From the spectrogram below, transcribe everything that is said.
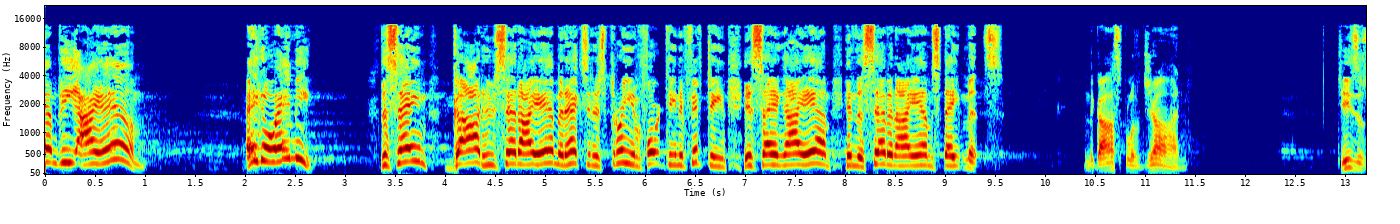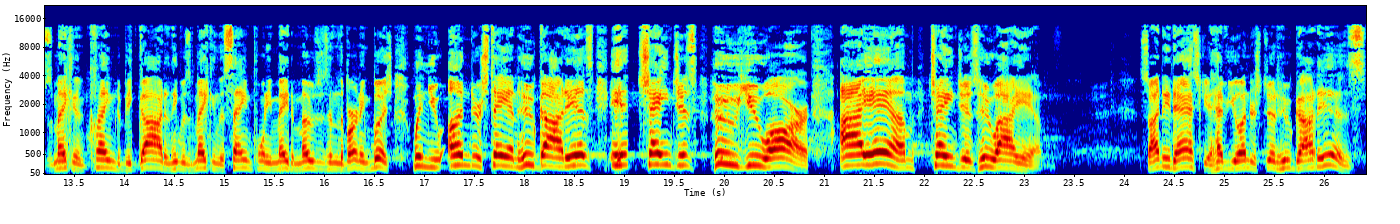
am the I am. Ego eimi. The same God who said I am in Exodus 3 and 14 and 15 is saying I am in the seven I am statements in the Gospel of John. Jesus was making a claim to be God, and he was making the same point he made to Moses in the burning bush. When you understand who God is, it changes who you are. I am changes who I am. So I need to ask you have you understood who God is?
